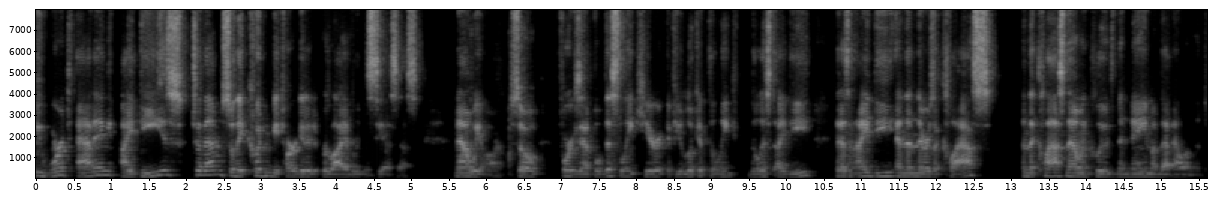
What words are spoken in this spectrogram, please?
we weren't adding IDs to them, so they couldn't be targeted reliably with CSS. Now we are. So for example, this link here, if you look at the link, the list ID, it has an ID and then there's a class and the class now includes the name of that element.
